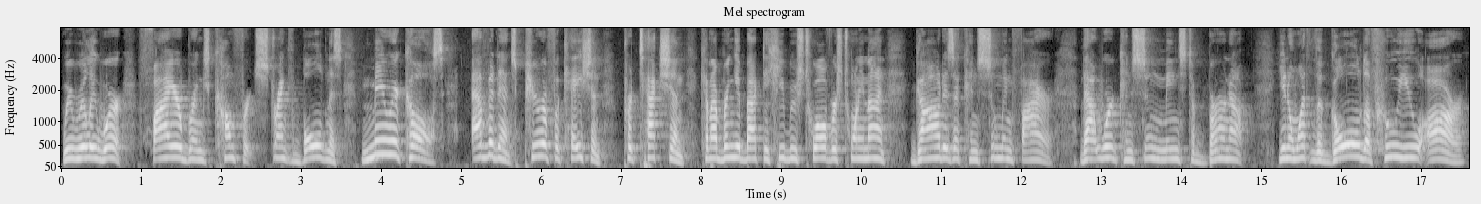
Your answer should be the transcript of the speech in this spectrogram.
We really were. Fire brings comfort, strength, boldness, miracles, evidence, purification, protection. Can I bring it back to Hebrews 12, verse 29? God is a consuming fire. That word consume means to burn up. You know what? The gold of who you are,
